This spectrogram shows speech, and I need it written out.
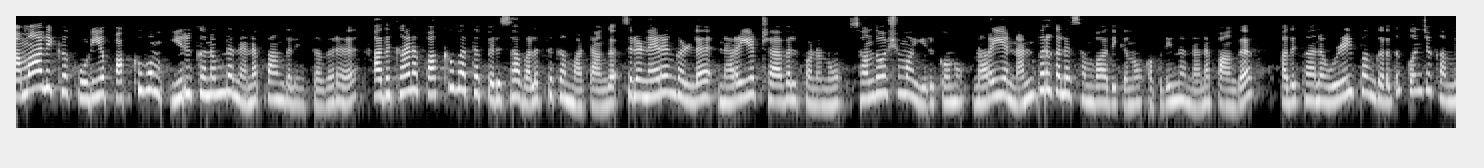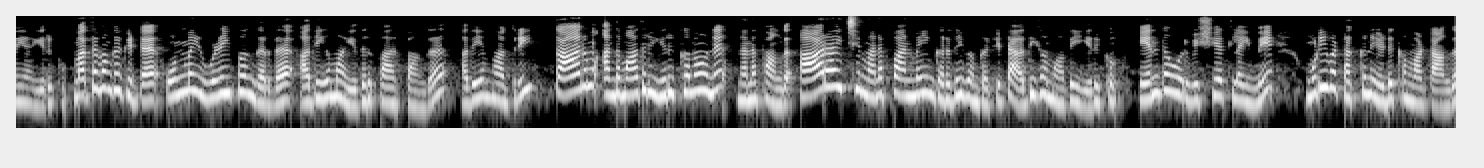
சமாளிக்கக்கூடிய பக்குவம் இருக்கணும்னு நினைப்பாங்களே தவிர அதுக்கான பக்குவத்தை பெருசா வளர்த்துக்க மாட்டாங்க. சில நேரங்களில் நிறைய டிராவல் பண்ணணும் சந்தோஷமா இருக்கணும் நிறைய நண்பர்களை சம்பாதிக்கணும் அப்படின்னு நினைப்பாங்க. அதுக்கான உழைப்புங்கிறது கொஞ்சம் கம்மியா இருக்கும். மற்றவங்க கிட்ட உண்மை உழைப்புங்கிறத அதிகமாக எதிர்பார்ப்பாங்க. அதே மாதிரி தானும் அந்த மாதிரி இருக்கணும்னு நினைப்பாங்க. ஆராய்ச்சி மனப்பான்மைங்கிறது இவங்க கிட்ட அதிகமாகவே இருக்கும். எந்த ஒரு விஷயத்துலையுமே முடிவை டக்குன்னு எடுக்க மாட்டாங்க.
